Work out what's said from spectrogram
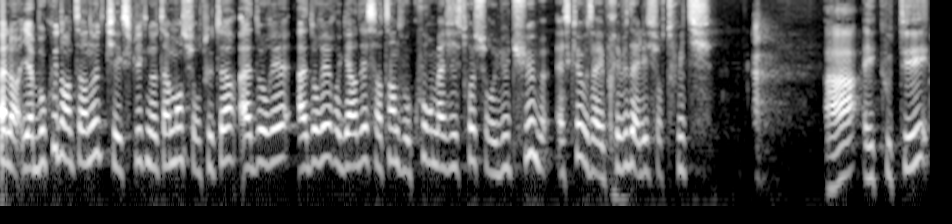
Alors, il y a beaucoup d'internautes qui expliquent, notamment sur Twitter, adorer, adorer regarder certains de vos cours magistraux sur YouTube. Est-ce que vous avez prévu d'aller sur Twitch? Ah, écoutez,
